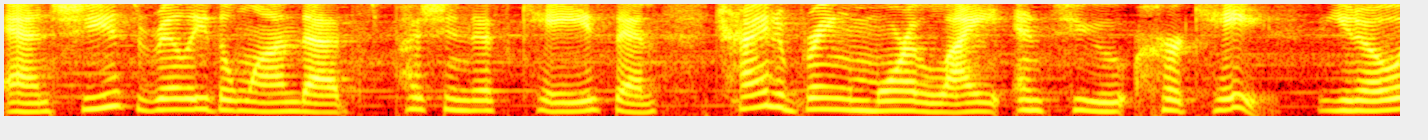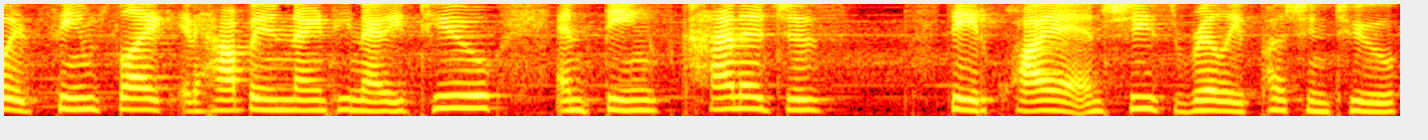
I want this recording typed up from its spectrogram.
And she's really the one that's pushing this case and trying to bring more light into her case. You know, it seems like it happened in 1992 and things kind of just stayed quiet and she's really pushing to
